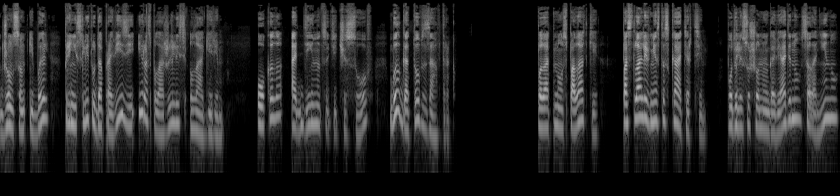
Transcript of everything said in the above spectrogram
Джонсон и Белль принесли туда провизии и расположились лагерем. Около одиннадцати часов был готов завтрак. Полотно с палатки послали вместо скатерти, подали сушеную говядину, солонину,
